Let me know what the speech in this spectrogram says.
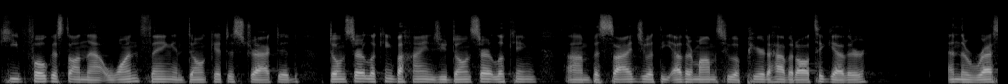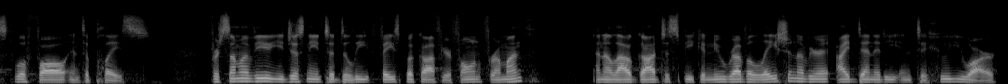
Keep focused on that one thing and don't get distracted. Don't start looking behind you. Don't start looking um, beside you at the other moms who appear to have it all together, and the rest will fall into place. For some of you, you just need to delete Facebook off your phone for a month and allow God to speak a new revelation of your identity into who you are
